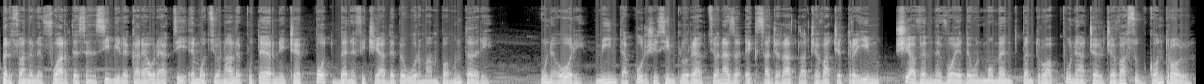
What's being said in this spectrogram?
Persoanele foarte sensibile care au reacții emoționale puternice pot beneficia de pe urma împământării. Uneori, mintea pur și simplu reacționează exagerat la ceva ce trăim și avem nevoie de un moment pentru a pune acel ceva sub control.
